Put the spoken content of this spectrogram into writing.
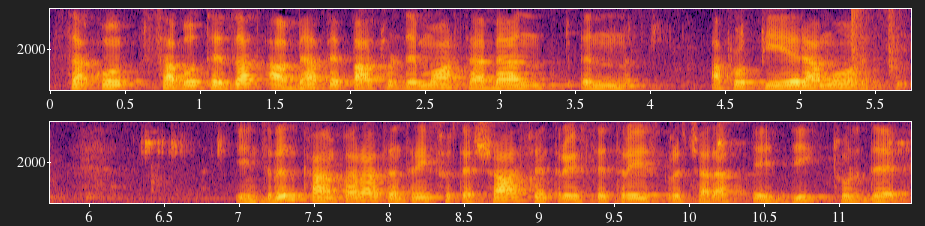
s-a, s-a botezat abia pe patul de moarte, abia în, în apropierea morții. Intrând ca împărat în 306, în 313 a dat edictul de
